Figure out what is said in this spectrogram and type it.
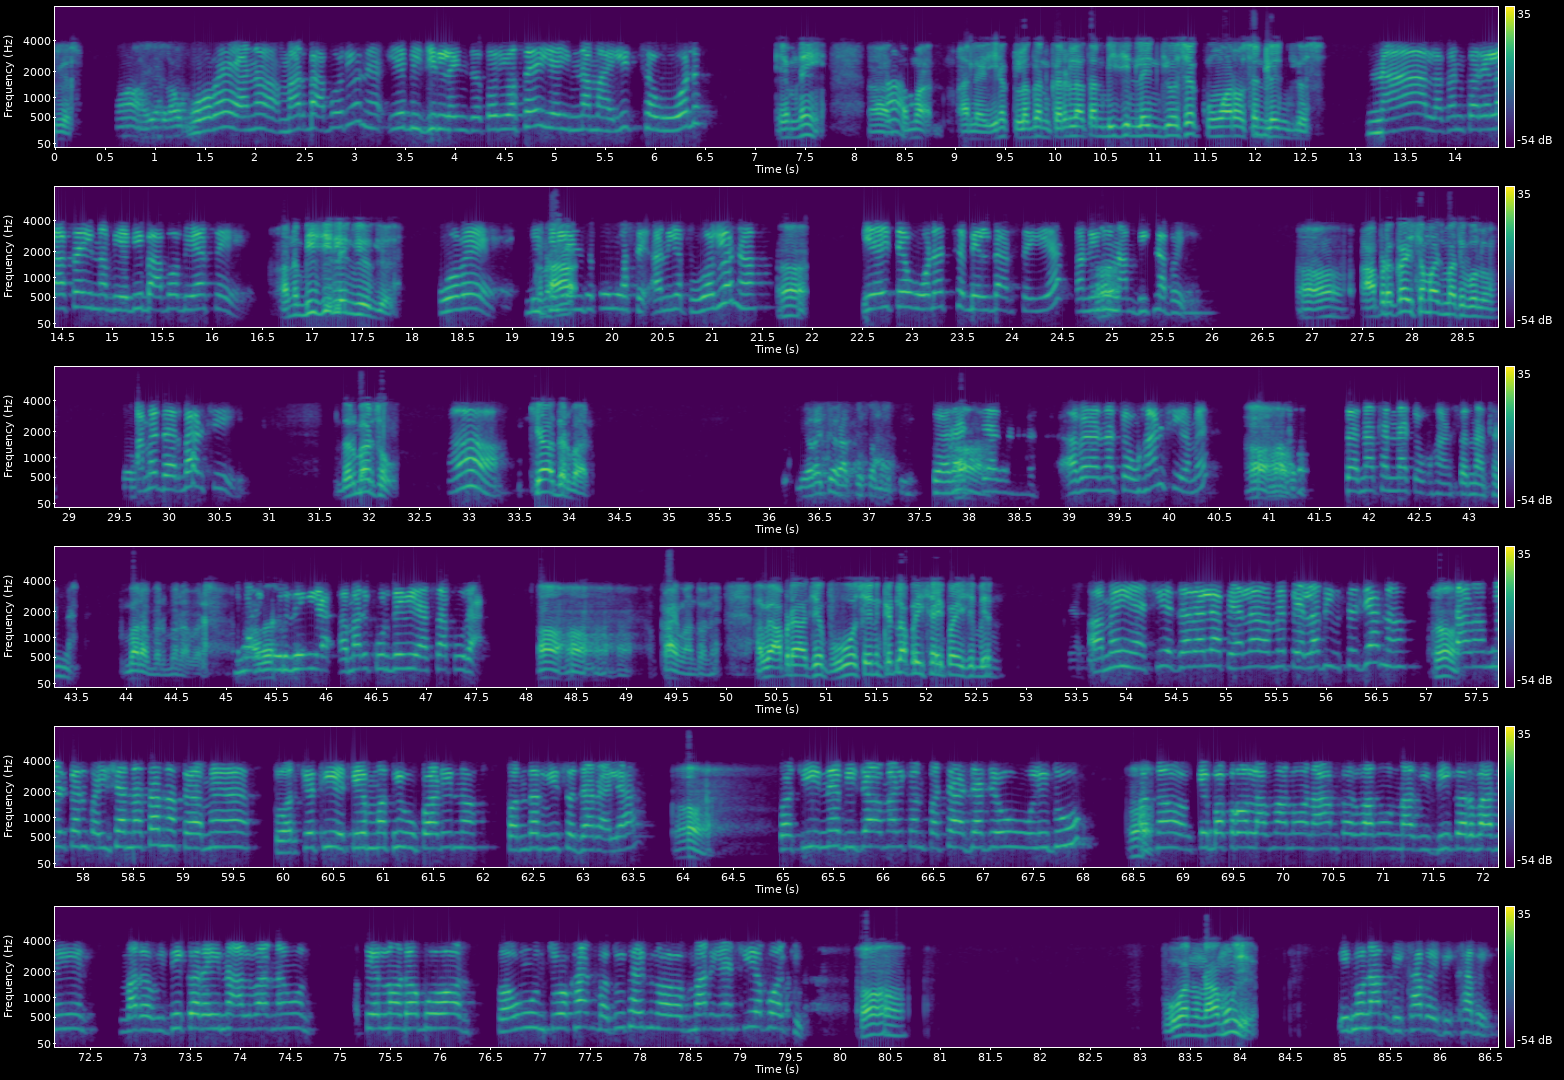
જતો રહ્યો હવે અને માર બાબો રહ્યો ને એ બીજી લઈને જતો રહ્યો છે એ એમના માયલી જ છે ઓડ. એમ નહીં? એટલે એક લગ્ન કરેલા હતા બીજી લઈને ગયો છે કુંવારો છે લઈને ગયો છે? ના લગ્ન કરેલા છે એના બેબી બાબો બે છે. અને બીજી લઈને ગયો ગયો? હવે બીજી લઈને જતો રહ્યો છે અને એ ભૂવો રહ્યો ને એ તે ઓડ જ છે બેલદાર છે એ અને એનું નામ ભીખાભાઈ. આપડે આપણે કઈ સમાજમાંથી બોલો? અમે દરબાર છીએ. દરબાર છો? હા. ક્યાં દરબાર? કરાચ્યા હવે એના ચૌહાણ છીએ અમે. હા હા. સનાથનના ચૌહાણ સનાથનના. બરાબર બરાબર. અમારી કુળદેવી અમારી કુળદેવી આશાપુરા. હા હા હા હા. કાંઈ વાંધો નહીં. હવે આપણે આ જે ભૂવો છે એને કેટલા પૈસા આપ્યા છે બેન? અમે એસી હજાર આલ્યા. પેલા અમે પેલા દિવસે ગયા ને હા. તાણ અમારે કન પૈસા નતા ને તો અમે ધોરકેથી એટીએમમાંથી ઉપાડીને પંદર વીસ હજાર આલ્યા. હા. પછી ને બીજા અમારી કન પચાસ હજાર જેવું લીધું. હા. અને કે બકરો લાવવાનો ને આમ કરવાનું ને મારે વિધિ કરવાની મારે વિધિ કરીને આલવાનું તેલનો ડબ્બો ને ઘઉં ને ચોખા ને બધું થઈને મારે એસી એ પહોંચ્યું હા. ભુવાનું નામ શું છે? એનું નામ ભીખાભાઈ ભીખાભાઈ.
